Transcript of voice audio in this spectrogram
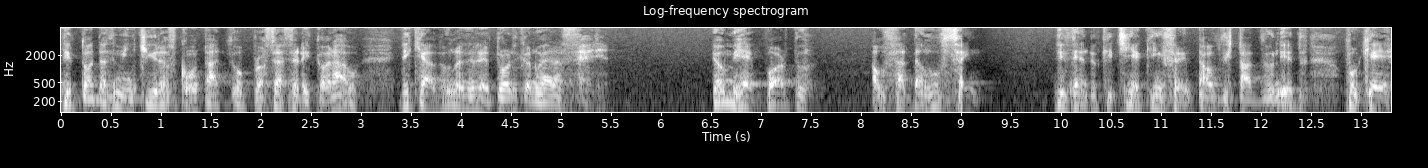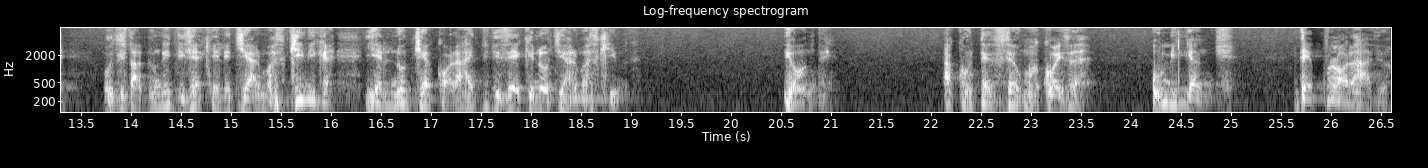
de todas as mentiras contadas sobre o processo eleitoral, de que as urnas eletrônicas não eram sérias. Eu me reporto ao Saddam Hussein, dizendo que tinha que enfrentar os Estados Unidos, porque os Estados Unidos diziam que ele tinha armas químicas e ele não tinha coragem de dizer que não tinha armas químicas. E ontem aconteceu uma coisa humilhante, deplorável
